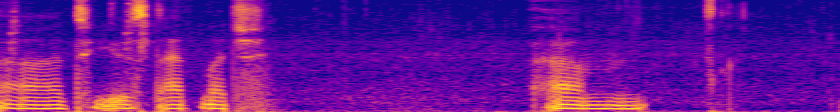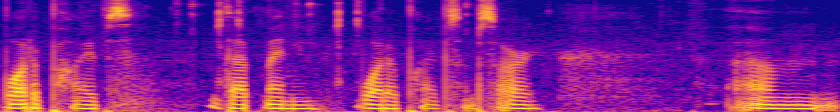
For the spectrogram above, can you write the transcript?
uh, to use that much. Um, water pipes, that many water pipes, I'm sorry. Um,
